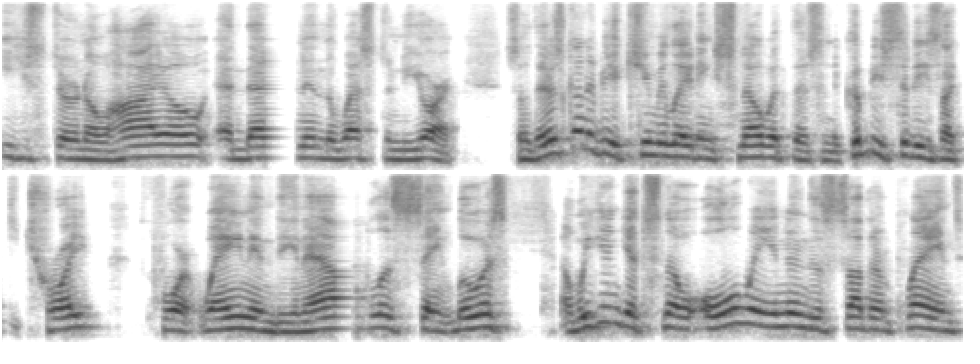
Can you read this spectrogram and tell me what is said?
eastern Ohio, and then in the western New York. So there's going to be accumulating snow with this, and it could be cities like Detroit, Fort Wayne, Indianapolis, St. Louis, and we can get snow all the way into the southern plains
